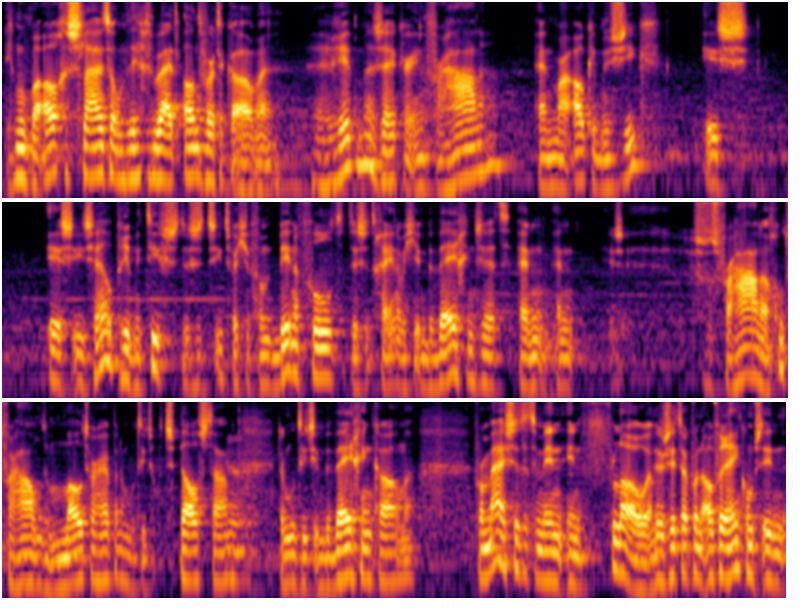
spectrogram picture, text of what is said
Ik moet mijn ogen sluiten om dichter bij het antwoord te komen. Ritme, zeker in verhalen, en maar ook in muziek, is, is iets heel primitiefs. Dus het is iets wat je van binnen voelt. Het is hetgene wat je in beweging zet. En, en zoals verhalen, een goed verhaal moet een motor hebben. Er moet iets op het spel staan. Er moet iets in beweging komen. Voor mij zit het hem in, in flow. En er zit ook een overeenkomst in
